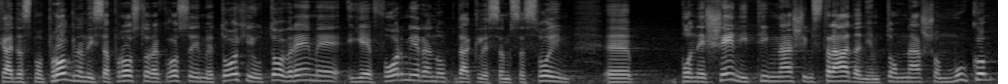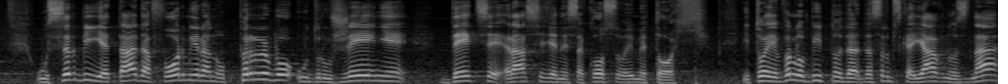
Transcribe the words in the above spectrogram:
kada smo prognani sa prostora Kosova i Metohije, u to vreme je formirano, dakle sam sa svojim e, ponešeni tim našim stradanjem, tom našom mukom, u Srbiji je tada formirano prvo udruženje dece raseljene sa Kosova i Metohije. I to je vrlo bitno da, da srpska javnost zna,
